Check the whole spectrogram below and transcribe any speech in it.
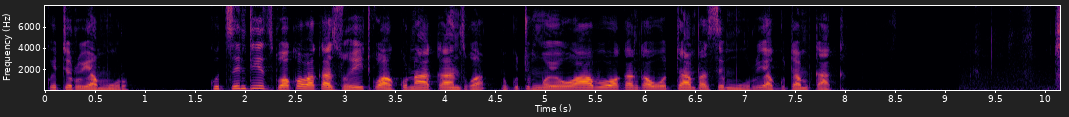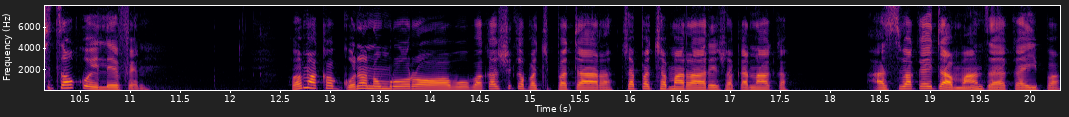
kwete ruyamuro. Kutsindidzwa kwavakazoitwa hakuna akanzwa nokuti mwoyo wavo wakanga wotamba semhuru yaguta mukaka. Chitsauko 11 vamakagona nomuroora wavo vakasvika pachipatara chapachamarare zvakanaka asi vakaita mhanza yakaipa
